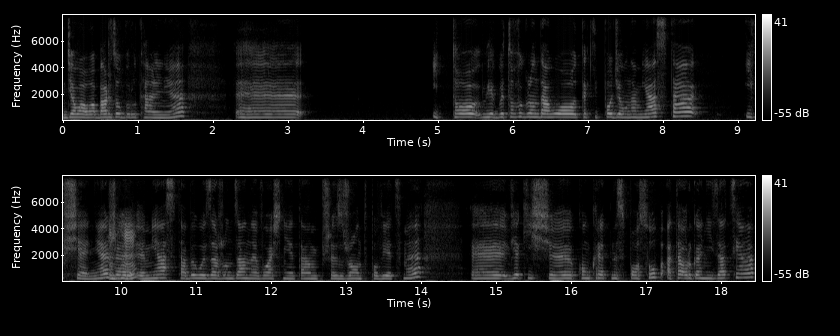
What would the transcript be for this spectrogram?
działała bardzo brutalnie. E, I to jakby to wyglądało taki podział na miasta i wsie, nie? Że Mhm. miasta były zarządzane właśnie tam przez rząd, powiedzmy, e, w jakiś konkretny sposób, a ta organizacja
